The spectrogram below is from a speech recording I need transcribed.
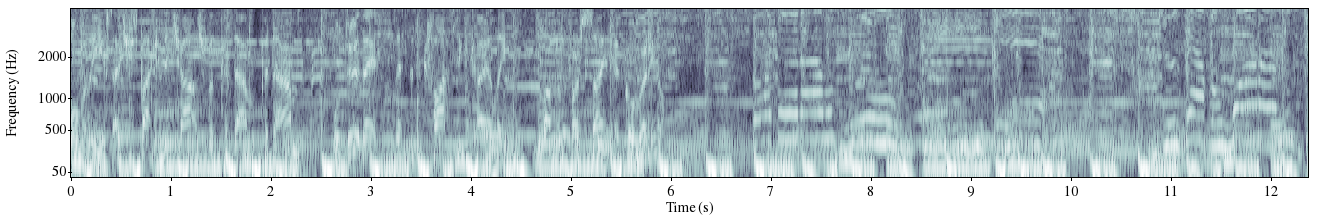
over the years. And she's back in the charts with Padam Padam. We'll do this. This is classic Kylie. Love at First Sight at Go Radio. Just one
